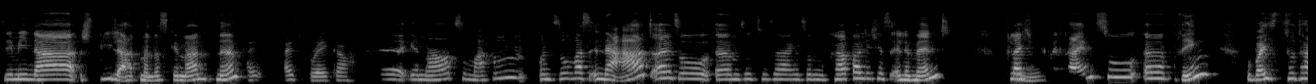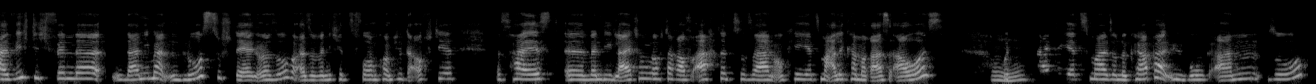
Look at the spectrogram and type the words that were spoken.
Seminarspiele hat man das genannt, ne? Icebreaker. Äh, genau, zu machen und sowas in der Art, also ähm, sozusagen so ein körperliches Element vielleicht mhm. mit reinzubringen. Wobei ich es total wichtig finde, da niemanden bloßzustellen oder so. Also wenn ich jetzt vor dem Computer aufstehe, das heißt, äh, wenn die Leitung noch darauf achtet, zu sagen, okay, jetzt mal alle Kameras aus mhm. und ich leite jetzt mal so eine Körperübung an, so,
